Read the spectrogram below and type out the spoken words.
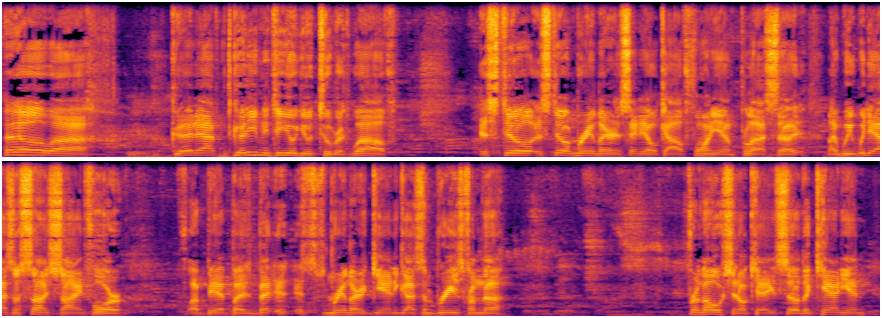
Hello, uh, good after, good evening to you, YouTubers. Well, it's still it's still marine layer in San Diego, California, and plus, uh, like we we did have some sunshine for, a bit, but it's, it's marine layer again. You got some breeze from the from the ocean. Okay, so the canyon,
